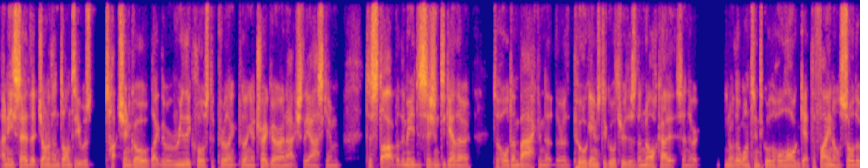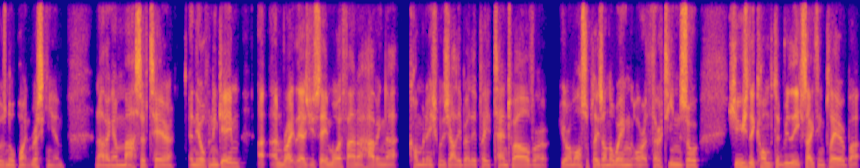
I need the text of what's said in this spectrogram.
and he said that Jonathan Danty was touch and go, like they were really close to pulling pulling a trigger and actually ask him to start, but they made a decision together to hold him back, and that there are the pool games to go through. There's the knockouts, and they're you know they're wanting to go the whole hog and get the final, so there was no point risking him and having a massive tear in the opening game. And rightly, as you say, Moefana having that combination with Jalibert, they play 10-12, or Yoram also plays on the wing or at 13, so hugely competent, really exciting player, but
